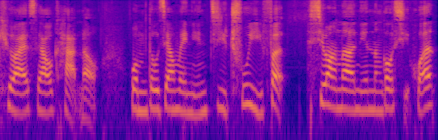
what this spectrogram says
QSL 卡呢，我们都将为您寄出一份，希望呢您能够喜欢。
